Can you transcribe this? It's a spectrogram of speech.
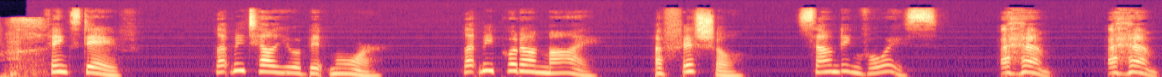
Thanks, Dave. Let me tell you a bit more. Let me put on my official sounding voice. Ahem. Ahem.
